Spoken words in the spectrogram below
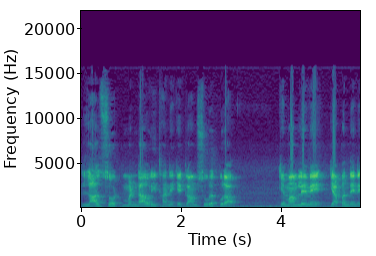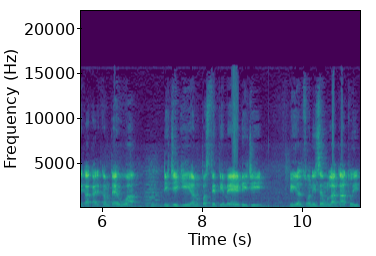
लालसोट मंडावरी थाने के ग्राम सूरतपुरा के मामले में ज्ञापन देने का कार्यक्रम तय हुआ। डीजी की अनुपस्थिति में एडीजी बीएल सोनी से मुलाकात हुई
